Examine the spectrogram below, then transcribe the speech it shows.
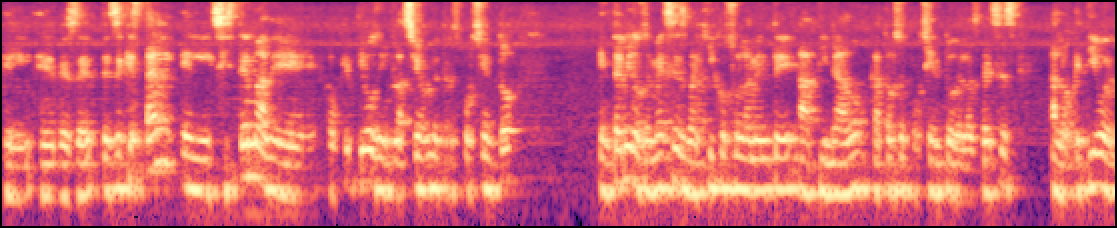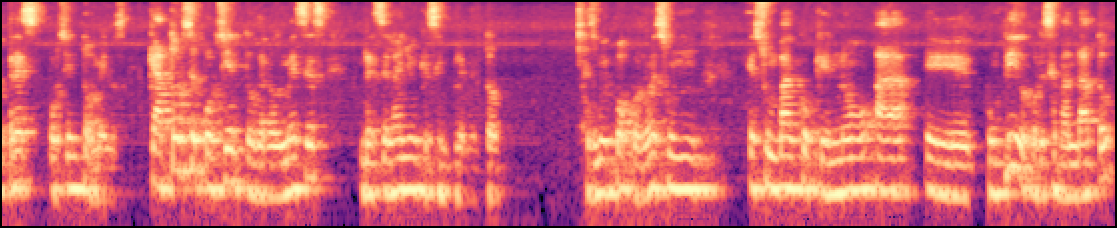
eh, desde, desde que está el, el, sistema de objetivos de inflación de 3%, en términos de meses, Banxico solamente ha atinado 14% de las veces al objetivo de 3% o menos. 14% de los meses desde el año en que se implementó. Es muy poco, ¿no? Es un, es un banco que no ha eh, cumplido con ese mandato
